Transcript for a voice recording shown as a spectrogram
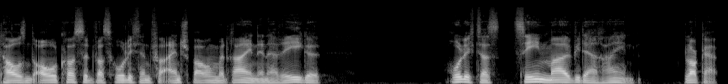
1000 Euro kostet, was hole ich denn für Einsparungen mit rein? In der Regel hole ich das zehnmal wieder rein. Locker.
